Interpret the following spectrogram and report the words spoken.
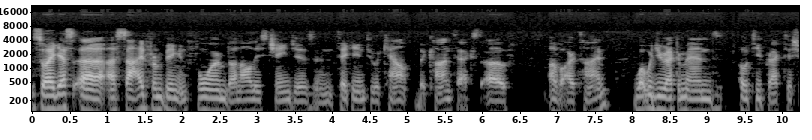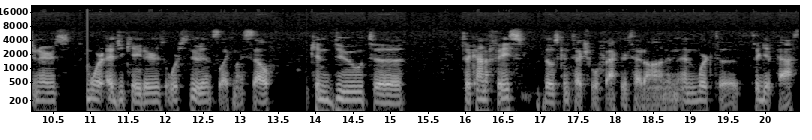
so I guess uh, aside from being informed on all these changes and taking into account the context of of our time, what would you recommend OT practitioners, more educators, or students like myself can do to to kind of face those contextual factors head on and, and work to, to get past?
